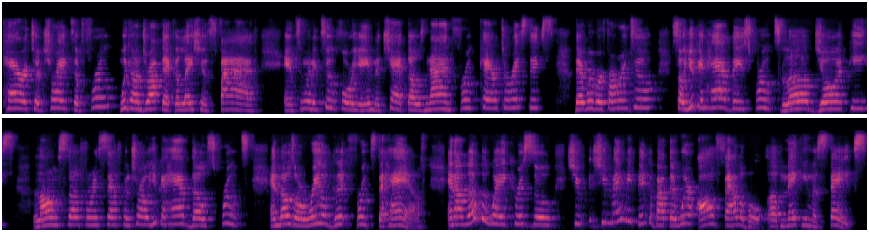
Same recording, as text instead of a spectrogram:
character traits of fruit, we're going to drop that Galatians 5 and 22 for you in the chat, those nine fruit characteristics that we're referring to. So you can have these fruits love, joy, peace, long suffering, self control. You can have those fruits, and those are real good fruits to have. And I love the way Crystal she she made me think about that. We're all fallible of making mistakes,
